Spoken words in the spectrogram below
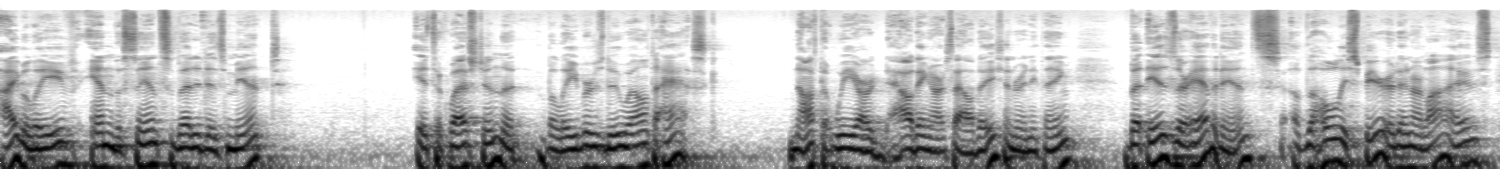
I believe, in the sense that it is meant, it's a question that believers do well to ask. Not that we are doubting our salvation or anything, but is there evidence of the Holy Spirit in our lives?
